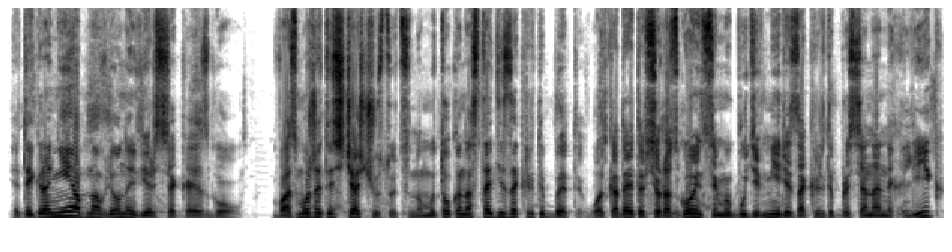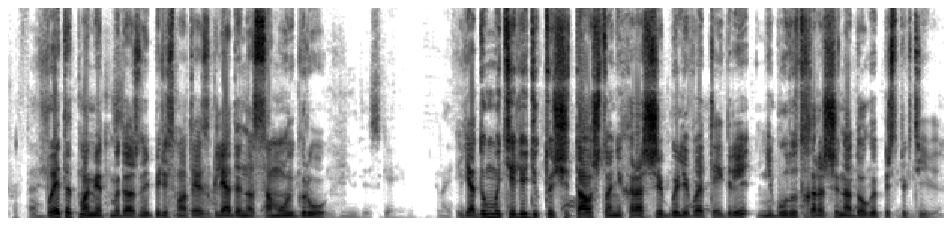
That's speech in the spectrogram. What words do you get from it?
эта игра не обновленная версия CSGO. Возможно, это сейчас чувствуется, но мы только на стадии закрытой беты. Вот когда это все разгонится, и мы будем в мире закрытых профессиональных лиг, в этот момент мы должны пересмотреть взгляды на саму игру. Я думаю, те люди, кто считал, что они хороши были в этой игре, не будут хороши на долгой перспективе.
